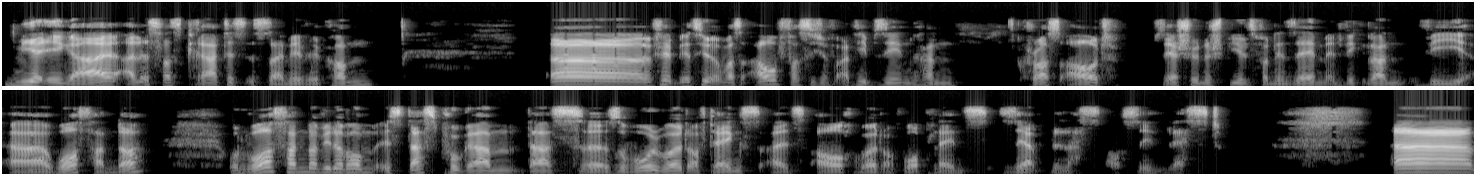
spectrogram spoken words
Mir egal, alles was gratis ist, sei mir willkommen. Äh, fällt mir jetzt hier irgendwas auf, was ich auf Anhieb sehen kann. Crossout, sehr schönes Spiel von denselben Entwicklern wie äh, War Thunder. Und War Thunder wiederum ist das Programm, das äh, sowohl World of Tanks als auch World of Warplanes sehr blass aussehen lässt. Äh,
